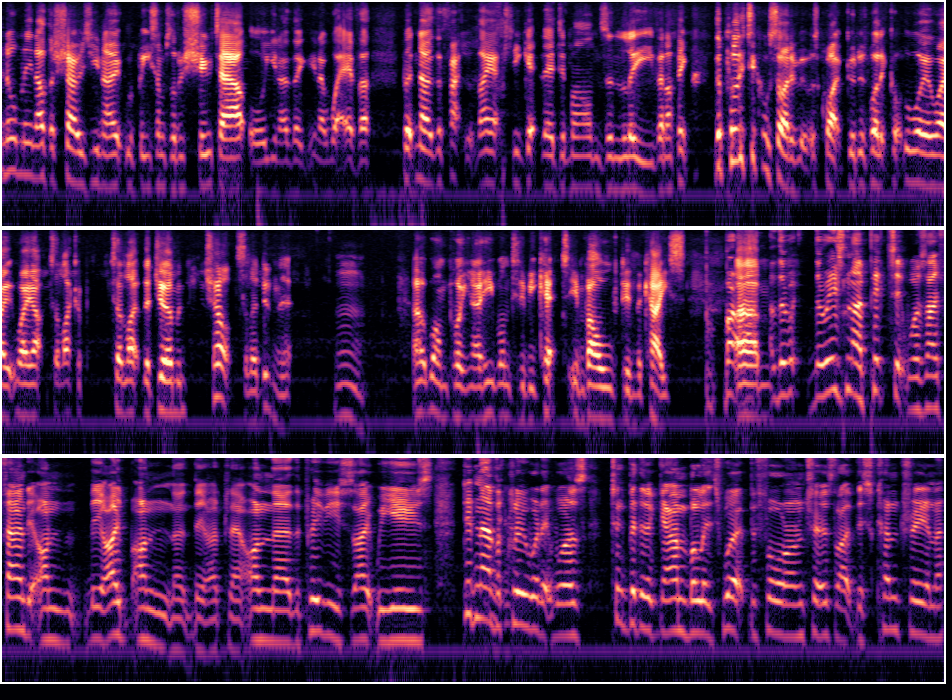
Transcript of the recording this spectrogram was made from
normally in other shows, you know, it would be some sort of shootout or you know, the, you know, whatever. But no, the fact that they actually get their demands and leave, and I think the political side of it was quite good as well. It got the way way, way up to like a to like the German chancellor, didn't it? Mm. At one point, you know, he wanted to be kept involved in the case. But Um, the the reason I picked it was I found it on the i on the, the iPlayer on the, the previous site we used. Didn't have a clue what it was. Took a bit of a gamble. It's worked before on shows like this country, and I,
